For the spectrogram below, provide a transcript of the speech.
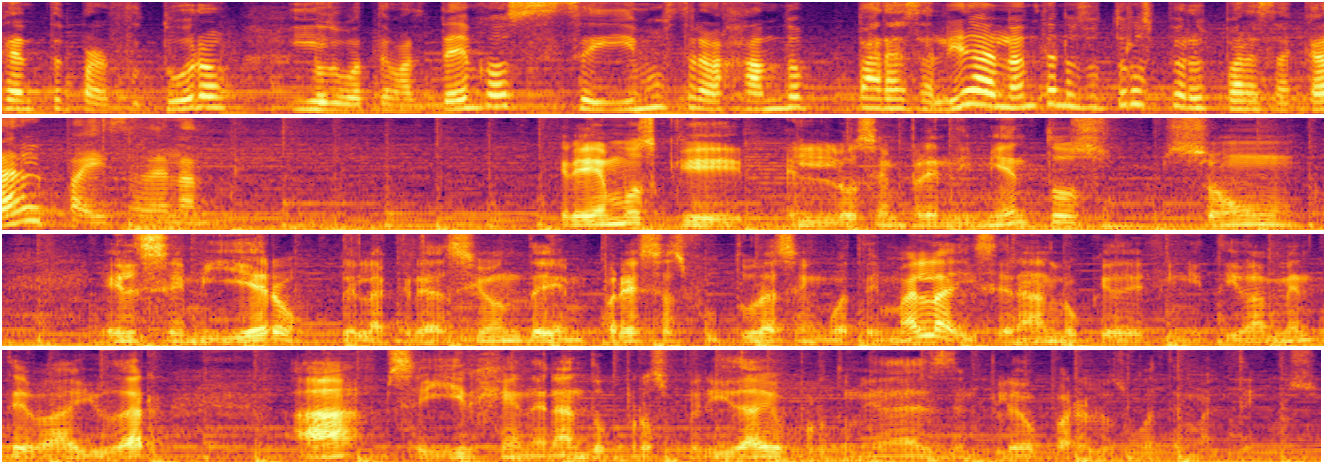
gente para el futuro y los guatemaltecos seguimos trabajando para salir adelante nosotros, pero para sacar al país adelante. Creemos que los emprendimientos son el semillero de la creación de empresas futuras en Guatemala y serán lo que definitivamente va a ayudar a seguir generando prosperidad y oportunidades de empleo para los guatemaltecos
